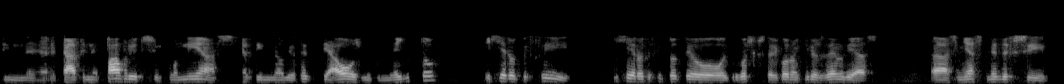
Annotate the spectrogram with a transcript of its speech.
την, κατά την επαύριο της συμφωνίας για την οριοθέτηση ΑΟΣ με την Αίγυπτο, είχε ερωτηθεί, είχε ερωτηθεί τότε ο Υπουργός Εξωτερικών, ο κ. Δένδιας, σε μια συνέντευξη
